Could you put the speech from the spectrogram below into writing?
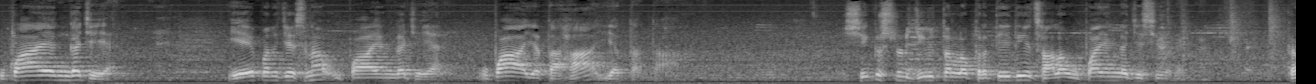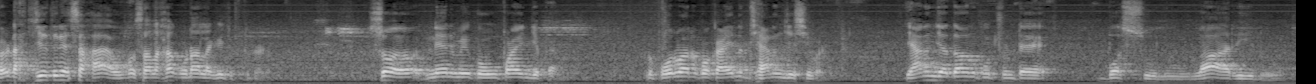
ఉపాయంగా చేయాలి. ఏ పని చేసినా ఉపాయంగా చేయాలి. ఉపాయత యతత. శ్రీకృష్ణుడి జీవితంలో ప్రతిదీ చాలా ఉపాయంగా చేసేవాడు. కాబట్టి అధ్యతనే సహా ఉప సలహా కూడా అలాగే చెప్తున్నాడు. సో నేను మీకు ఉపాయం చెప్పాను. ఇప్పుడు పూర్వానికి ఒక ఆయన ధ్యానం చేసేవాడు. ధ్యానం చేద్దామని కూర్చుంటే బస్సులు లారీలు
